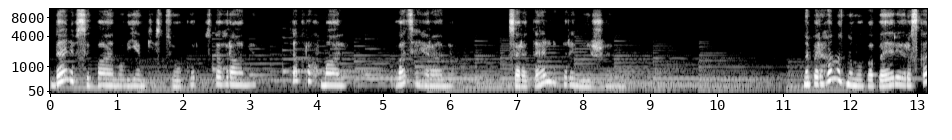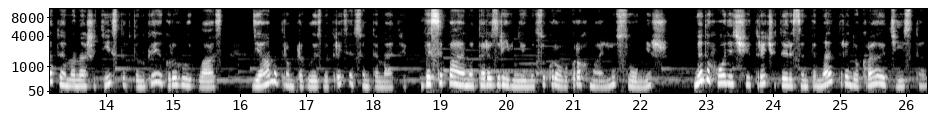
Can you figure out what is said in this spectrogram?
Далі всипаємо в ємкість цукор 100 грамів та крохмаль 20 грамів. Все ретельно перемішуємо. На пергаментному папері розкатуємо наше тісто в тонкий округлий пласт діаметром приблизно 30 см. Висипаємо та розрівнюємо цукрову крохмальну суміш, не доходячи 3-4 см до краю тіста.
